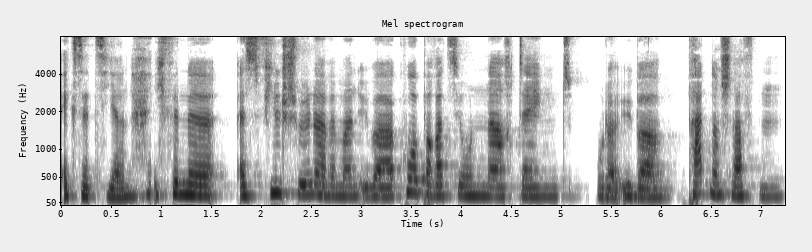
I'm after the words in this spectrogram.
exerzieren. Ich finde es viel schöner, wenn man über Kooperationen nachdenkt oder über Partnerschaften,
